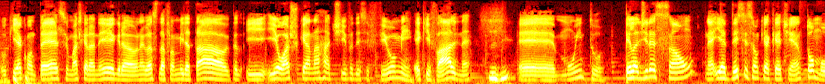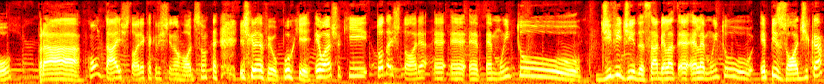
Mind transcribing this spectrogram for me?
o que acontece, o Máscara Negra, o negócio da família tal. E, e eu acho que a narrativa desse filme equivale, né? Uhum. É, muito pela direção né, e a decisão que a Cat Ann tomou para contar a história que a Christina Hodgson escreveu. Por quê? Eu acho que toda a história é, é, é, é muito dividida, sabe? Ela, é, ela é muito episódica,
